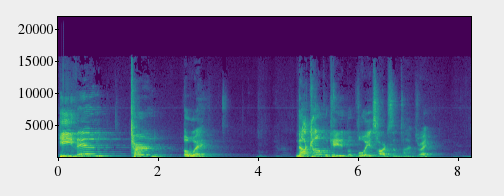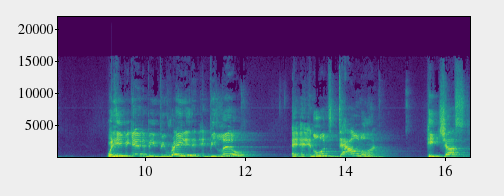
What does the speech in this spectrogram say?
he then turned away. Not complicated, but boy, it's hard sometimes, right? When he began to be berated and, and belittled and, and looked down on, he just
